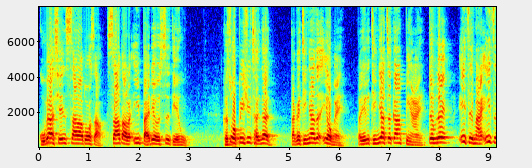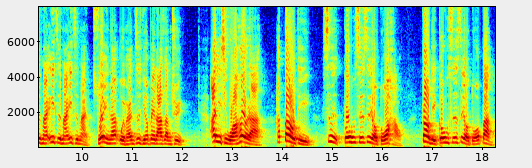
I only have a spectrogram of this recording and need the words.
股票先杀到多少？杀到了一百六十四点五。可是我必须承认，大概金价在用哎，概金价这刚平哎，对不对？一直买，一直买，一直买，一直买，所以呢，尾盘之前又被拉上去。啊，一起瓦赫啦，它到底是公司是有多好？到底公司是有多棒？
